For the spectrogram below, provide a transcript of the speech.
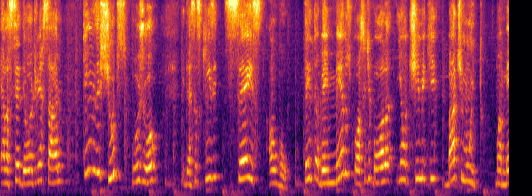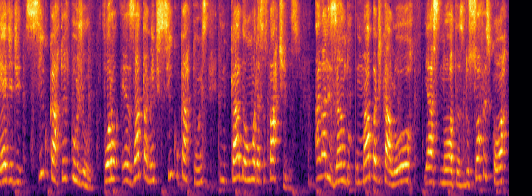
ela cedeu ao adversário 15 chutes por jogo e dessas 15, 6 ao gol. Tem também menos posse de bola e é um time que bate muito, uma média de 5 cartões por jogo. Foram exatamente 5 cartões em cada uma dessas partidas. Analisando o mapa de calor e as notas do SofaScore,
